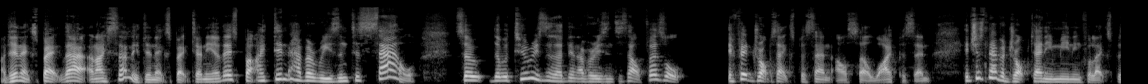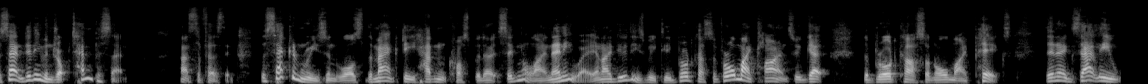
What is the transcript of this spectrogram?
I didn't expect that. And I certainly didn't expect any of this, but I didn't have a reason to sell. So there were two reasons I didn't have a reason to sell. First of all, if it drops X percent, I'll sell Y percent. It just never dropped any meaningful X percent. Didn't even drop 10%. That's the first thing. The second reason was the MACD hadn't crossed below its signal line anyway. And I do these weekly broadcasts. So for all my clients who get the broadcast on all my picks, they know exactly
